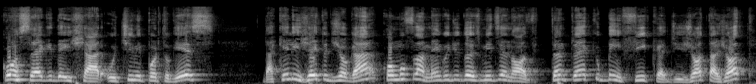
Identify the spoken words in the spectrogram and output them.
consegue deixar o time português daquele jeito de jogar como o Flamengo de 2019. Tanto é que o Benfica de JJ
